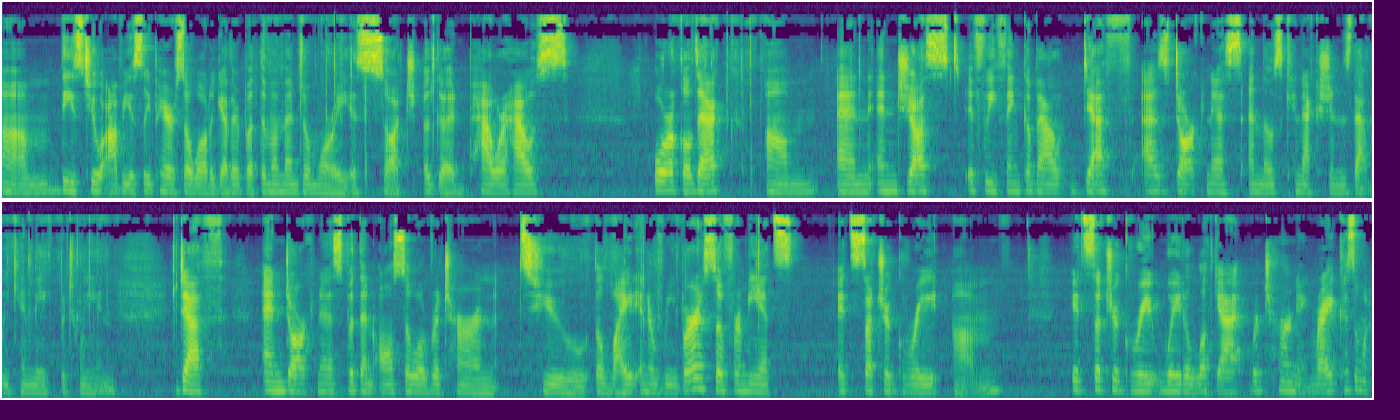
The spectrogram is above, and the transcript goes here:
um, these two obviously pair so well together, but the Memento Mori is such a good powerhouse oracle deck. Um, and and just if we think about death as darkness and those connections that we can make between death and darkness, but then also a return to the light and a rebirth. So for me, it's it's such a great um, it's such a great way to look at returning, right? Because when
